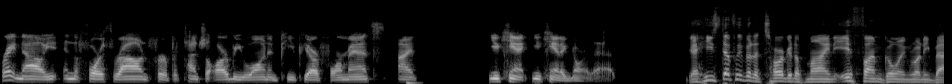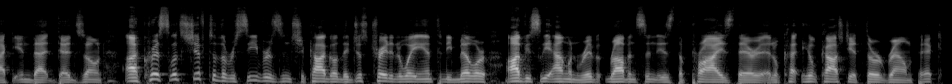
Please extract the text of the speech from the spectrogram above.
right now, in the fourth round for a potential RB one and PPR formats, I you can't you can't ignore that. Yeah, he's definitely been a target of mine if I'm going running back in that dead zone. Uh, Chris, let's shift to the receivers in Chicago. They just traded away Anthony Miller. Obviously, Allen Rib- Robinson is the prize there. It'll he'll cost you a third round pick.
